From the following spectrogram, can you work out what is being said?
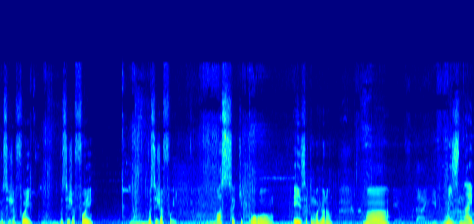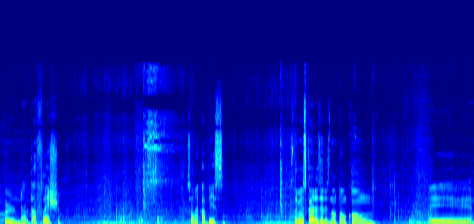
Você já foi? Você já foi? Você já foi. Nossa, que pô... Ei, isso aqui não morreu não. Uma... Uma sniper da, da flecha. Só na cabeça. Mas também os caras, eles não estão com... É...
